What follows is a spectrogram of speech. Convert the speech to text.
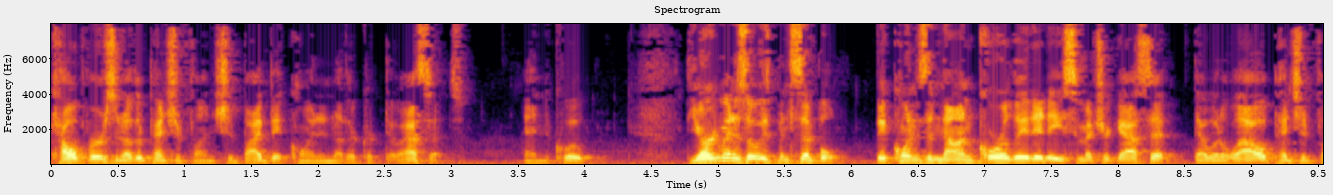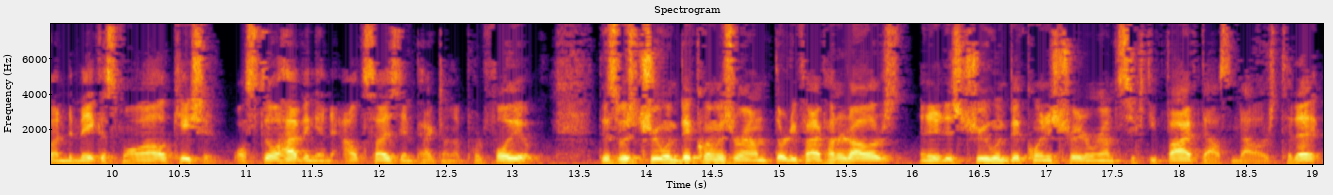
CalPERS and other pension funds should buy Bitcoin and other crypto assets. End quote. The argument has always been simple. Bitcoin is a non-correlated asymmetric asset that would allow a pension fund to make a small allocation while still having an outsized impact on the portfolio. This was true when Bitcoin was around $3,500 and it is true when Bitcoin is trading around $65,000 today.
